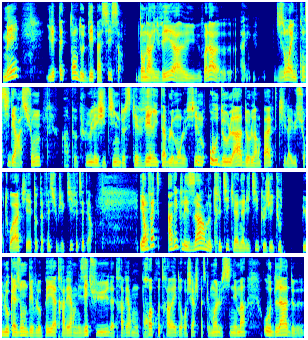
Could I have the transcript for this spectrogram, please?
Mais il est peut-être temps de dépasser ça, d'en arriver à voilà, disons à une considération un peu plus légitime de ce qu'est véritablement le film, au-delà de l'impact qu'il a eu sur toi, qui est tout à fait subjectif, etc. Et en fait, avec les armes critiques et analytiques que j'ai toutes eu l'occasion de développer à travers mes études, à travers mon propre travail de recherche, parce que moi, le cinéma, au-delà de,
